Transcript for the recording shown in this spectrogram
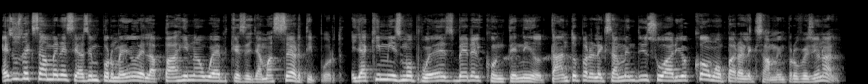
Esos exámenes se hacen por medio de la página web que se llama Certiport y aquí mismo puedes ver el contenido tanto para el examen de usuario como para el examen profesional.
